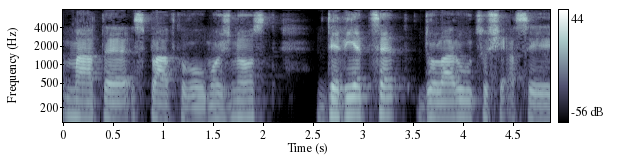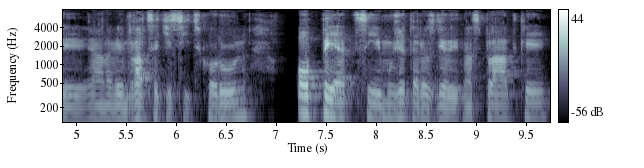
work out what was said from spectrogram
máte splátkovou možnost 900 dolarů, což je asi, já nevím, 20 tisíc korun. Opět si ji můžete rozdělit na splátky.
